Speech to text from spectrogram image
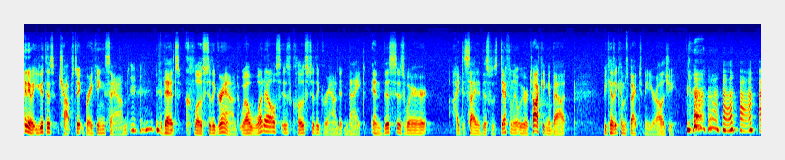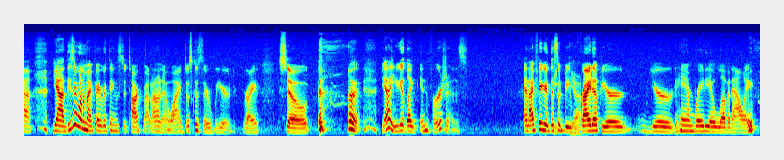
anyway, you get this chopstick breaking sound Mm-hmm. that's close to the ground. Well, what else is close to the ground at night? And this is where I decided this was definitely what we were talking about because it comes back to meteorology. yeah, these are one of my favorite things to talk about. I don't know why, just because they're weird, right? So, yeah, you get like inversions, and I figured this would be Yeah. right up your your ham radio loving alley.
